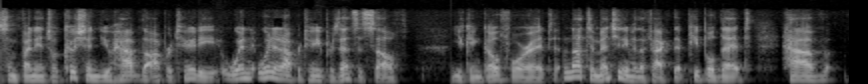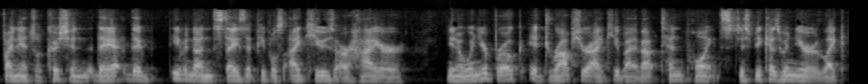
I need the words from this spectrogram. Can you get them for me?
some financial cushion, you have the opportunity when when an opportunity presents itself, you can go for it. Not to mention even the fact that people that have financial cushion, they they've even done studies that people's IQs are higher you know when you're broke it drops your iq by about 10 points just because when you're like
